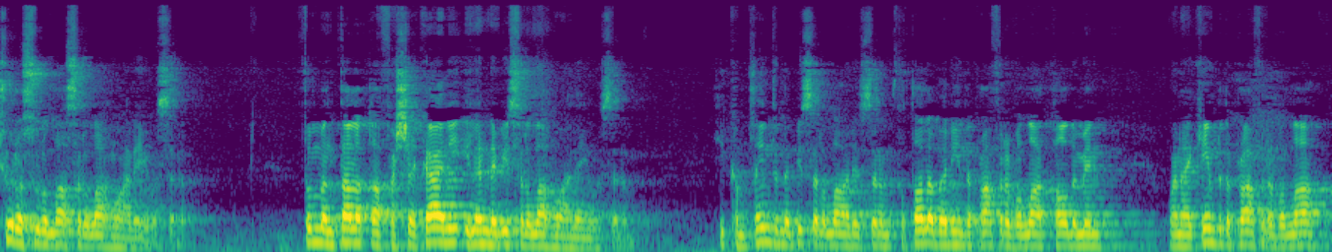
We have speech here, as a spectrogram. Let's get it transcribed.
to Rasulullah sallallahu alayhi wasallam. ثم انطلق فشكاني إلى النبي صلى الله عليه وسلم. He complained to Nabi sallallahu alayhi wasallam. فطلبني, the Prophet of Allah called him in. When I came to the Prophet of Allah,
